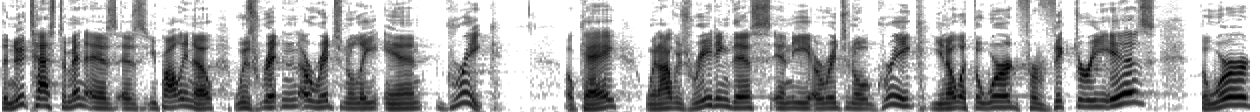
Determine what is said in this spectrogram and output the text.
the New Testament, as, as you probably know, was written originally in Greek. Okay? When I was reading this in the original Greek, you know what the word for victory is? The word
